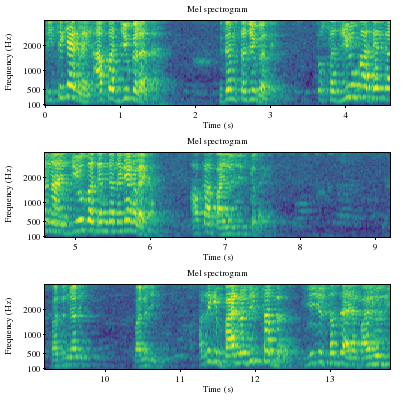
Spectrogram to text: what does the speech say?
तो इसे क्या कहेंगे आपका जीव कहलाता है, उसे हम सजीव कहते हैं। तो सजीवों का अध्ययन करना है, जीवों का अध्ययन करना क्या कहलाएगा? आपका बायोलॉजिस्ट कहलाएगा। बात समझा रही? बायोलॉजी अब देखिए बायोलॉजी शब्द, ये जो शब्द है बायोलॉजी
